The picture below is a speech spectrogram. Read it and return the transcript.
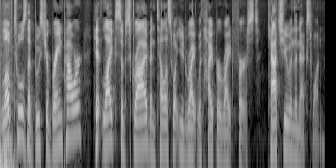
Love tools that boost your brain power? Hit like, subscribe, and tell us what you'd write with HyperWrite first. Catch you in the next one.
